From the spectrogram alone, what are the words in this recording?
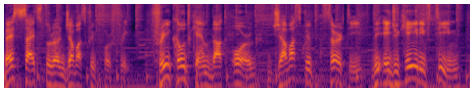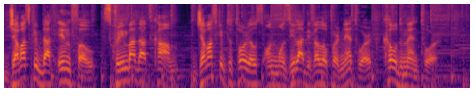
Best sites to learn JavaScript for free. freecodecamp.org, JavaScript 30, The Educative Team, JavaScript.info, Scrimba.com, JavaScript tutorials on Mozilla Developer Network, Code Mentor.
